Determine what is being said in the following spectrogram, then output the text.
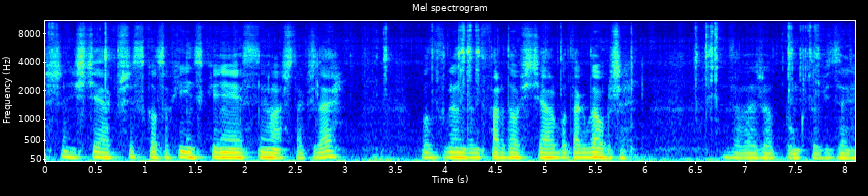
szczęście jak wszystko co chińskie nie jest z nią aż tak źle. Pod względem twardości albo tak dobrze. Zależy od punktu widzenia.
